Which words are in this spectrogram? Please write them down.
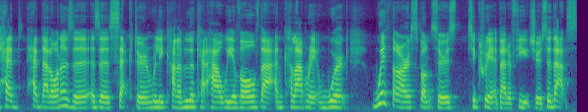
head head that on as a as a sector and really kind of look at how we evolve that and collaborate and work with our sponsors to create a better future. So that's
